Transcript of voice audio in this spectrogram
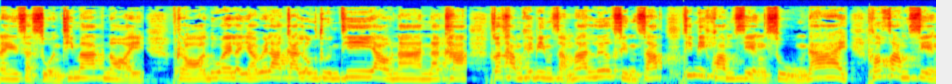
ในสัดส่วนที่มากหน่อย เพราะด้วยระยะเวลาการลงทุนที่ยาวนานนะคะ ก็ทำให้บิมสามารถเลือกสินทรัพย์ที่มีความเสี่ยงสูงได้ เพราะความเสี่ยง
